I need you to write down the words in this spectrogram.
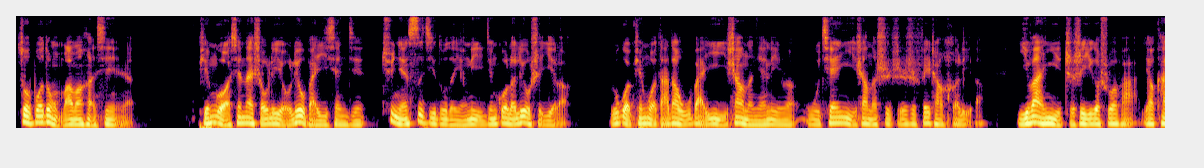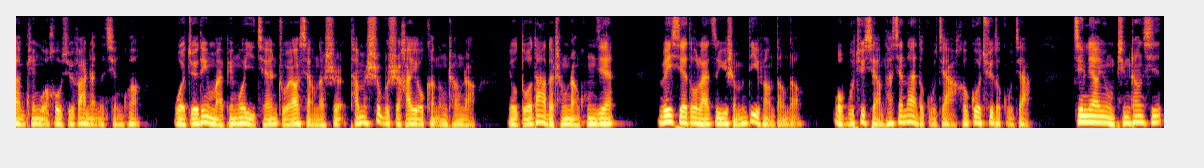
做波动往往很吸引人。苹果现在手里有六百亿现金，去年四季度的盈利已经过了六十亿了。如果苹果达到五百亿以上的年利润，五千亿以上的市值是非常合理的。一万亿只是一个说法，要看苹果后续发展的情况。我决定买苹果以前，主要想的是他们是不是还有可能成长，有多大的成长空间。威胁都来自于什么地方等等，我不去想它现在的股价和过去的股价，尽量用平常心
